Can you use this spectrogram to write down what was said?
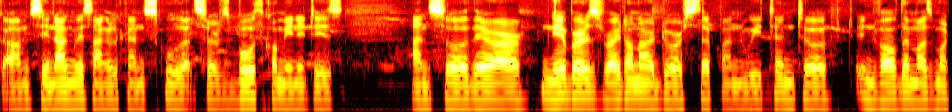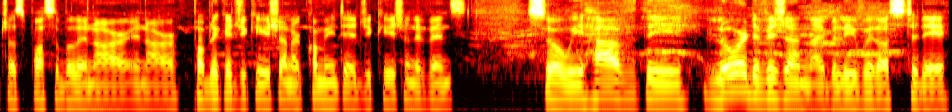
um, St. Agnes Anglican School that serves both communities and so there are neighbors right on our doorstep and we tend to involve them as much as possible in our, in our public education or community education events. So we have the lower division, I believe, with us today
